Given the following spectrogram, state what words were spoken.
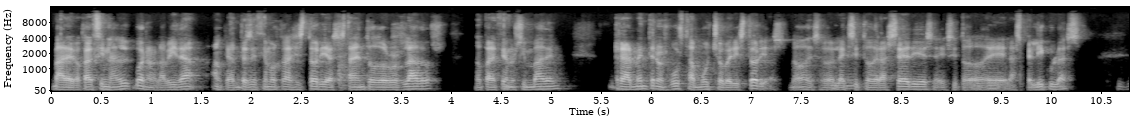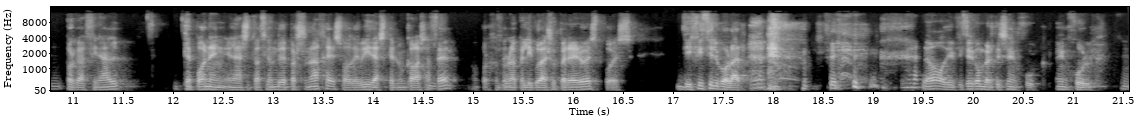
Vale, porque al final, bueno, la vida, aunque antes decíamos que las historias están en todos los lados, no parece que nos invaden, realmente nos gusta mucho ver historias, ¿no? Eso, el éxito de las series, el éxito de las películas, porque al final te ponen en la situación de personajes o de vidas que nunca vas a hacer. Por ejemplo, una película de superhéroes, pues difícil volar. ¿no? O difícil convertirse en Hulk, en Hulk. Mm.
